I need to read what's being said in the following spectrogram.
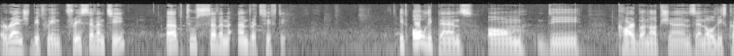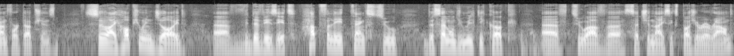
a range between 370 up to 750. It all depends on the carbon options and all these comfort options. So I hope you enjoyed uh, the visit. Hopefully, thanks to the Salon du Multicoque uh, to have uh, such a nice exposure around.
